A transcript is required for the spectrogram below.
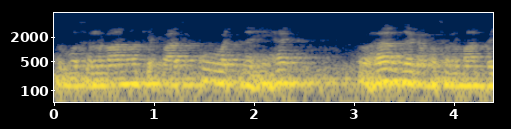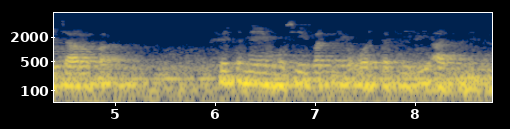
تو مسلمانوں کے پاس قوت نہیں ہے، تو ہر جگہ مسلمان بیچاروں پر فتنے، مصیبتیں اور تکلیفیں آتی ہیں۔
